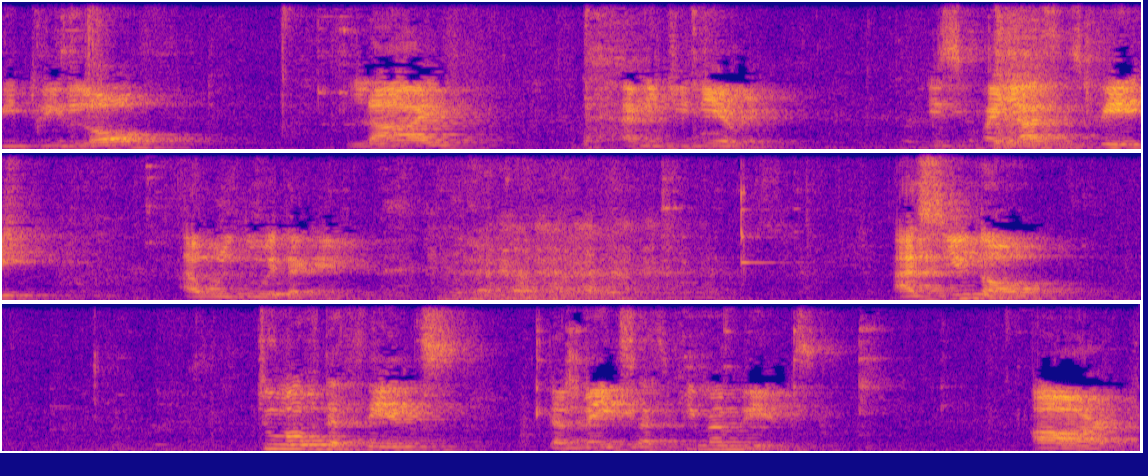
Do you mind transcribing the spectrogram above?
between love, life, and engineering. Is my last speech. I will do it again. As you know, two of the things that makes us human beings are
